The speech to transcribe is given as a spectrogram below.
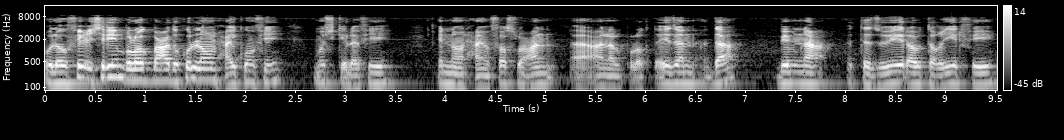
ولو في عشرين block بعده كلهم حيكون في مشكلة في إنهم حينفصلوا عن عن ال block. إذا ده بيمنع التزوير أو تغيير في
